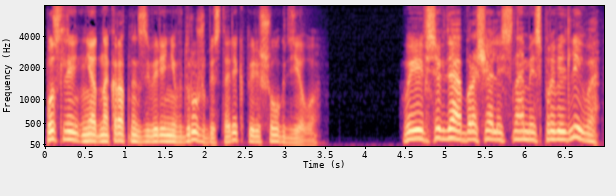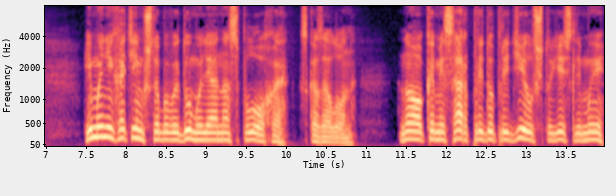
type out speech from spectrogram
После неоднократных заверений в дружбе старик перешел к делу. «Вы всегда обращались с нами справедливо и мы не хотим, чтобы вы думали о нас плохо», — сказал он. «Но комиссар предупредил, что если мы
